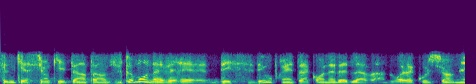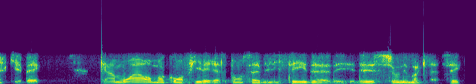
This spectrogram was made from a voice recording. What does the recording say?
C'est une question qui était entendue. Comme on avait décidé au printemps qu'on allait de l'avant, nous, à la Coalition Avenir Québec, quand moi, on m'a confié les responsabilités des décisions démocratiques,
